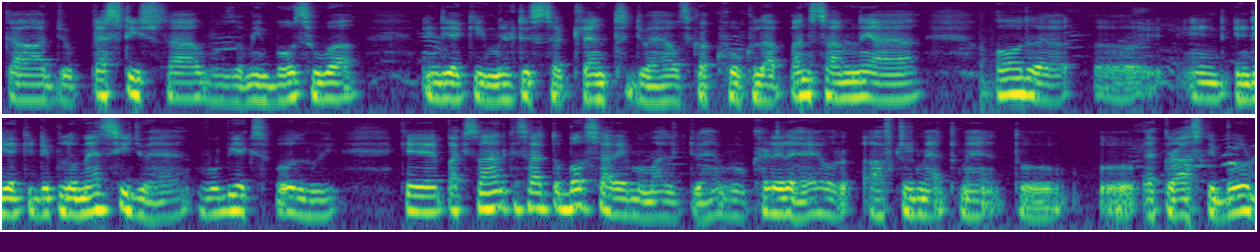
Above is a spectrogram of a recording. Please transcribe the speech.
کا جو پریسٹیج تھا، وہ زمین بوس ہوا۔ انڈیا کی ملٹری اسٹرینتھ جو ہے، اس کا کھوکھلا پن سامنے آیا۔ اور انڈیا کی ڈپلومیسی جو ہے، وہ بھی ایکسپوز ہوئی کہ پاکستان کے ساتھ تو بہت سارے ممالک جو ہیں، وہ کھڑے رہے۔ اور آفٹر میتھ میں تو اکراس دی بورڈ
